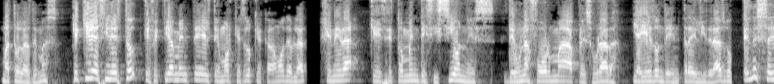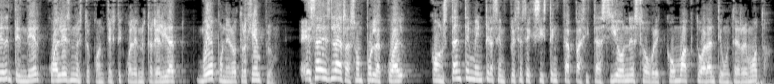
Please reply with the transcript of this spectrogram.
mató a las demás. ¿Qué quiere decir esto? Que efectivamente el temor, que es lo que acabamos de hablar, genera que se tomen decisiones de una forma apresurada. Y ahí es donde entra el liderazgo. Es necesario entender cuál es nuestro contexto y cuál es nuestra realidad. Voy a poner otro ejemplo. Esa es la razón por la cual Constantemente las empresas existen capacitaciones sobre cómo actuar ante un terremoto.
